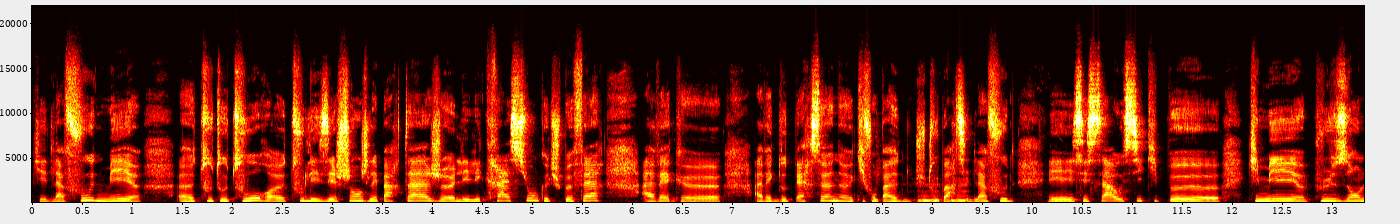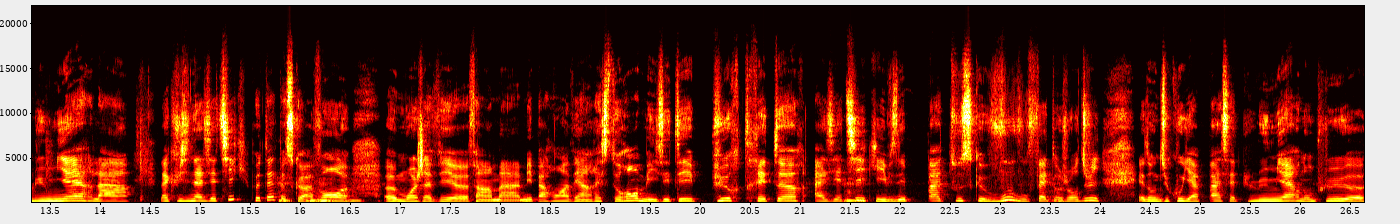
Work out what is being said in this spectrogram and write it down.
qui est de la food, mais euh, tout autour, tous les échanges, les partages, les, les, créations que tu peux faire avec avec d'autres personnes qui font pas du tout mm, partie mm. de la food. Et c'est ça aussi qui peut qui met plus en lumière la la cuisine asiatique peut-être? Parce mm, qu'avant moi j'avais enfin mes parents avaient un restaurant mais ils étaient purs traiteurs asiatiques et ils faisaient pas tout ce que vous vous faites aujourd'hui. Et donc du coup, il n'y a pas cette lumière non plus. Euh,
